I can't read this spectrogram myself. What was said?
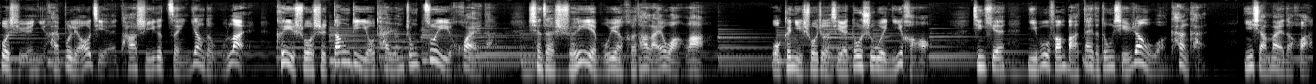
或许你还不了解他是一个怎样的无赖，可以说是当地犹太人中最坏的。”现在谁也不愿和他来往了。我跟你说这些都是为你好。今天你不妨把带的东西让我看看。你想卖的话，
